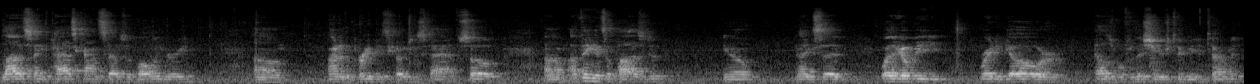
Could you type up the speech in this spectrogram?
A lot of the same pass concepts at Bowling Green um, under the previous coaching staff. So um, I think it's a positive. You know, like I said, whether he'll be ready to go or eligible for this year's to be determined.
